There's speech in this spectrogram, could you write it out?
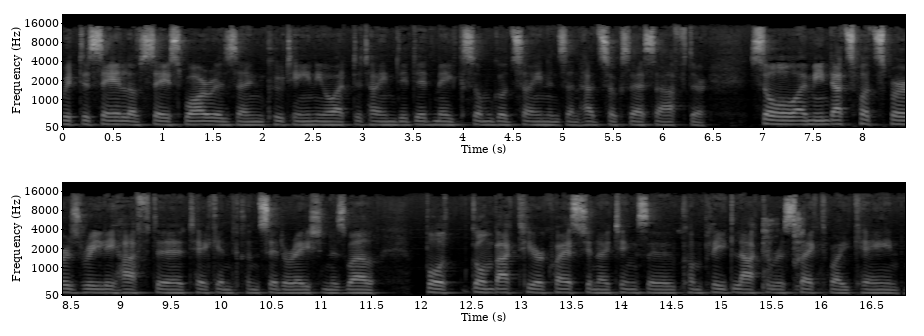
with the sale of say Suarez and Coutinho at the time, they did make some good signings and had success after. So, I mean, that's what Spurs really have to take into consideration as well. But going back to your question, I think it's a complete lack of respect by Kane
